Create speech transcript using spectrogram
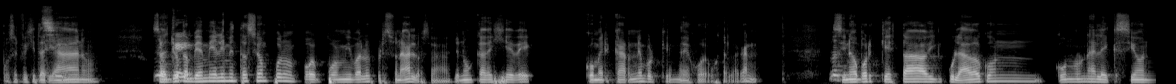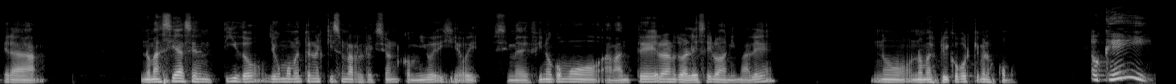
Por ser vegetariano. O sea, yo cambié mi alimentación por, por, por, mi valor personal. O sea, yo nunca dejé de comer carne porque me dejó de gustar la carne, sino porque estaba vinculado con, con una elección. Era, no me hacía sentido. Llegó un momento en el que hice una reflexión conmigo y dije, oye, si me defino como amante de la naturaleza y los animales, no, no me explico por qué me los como. Ok, e,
